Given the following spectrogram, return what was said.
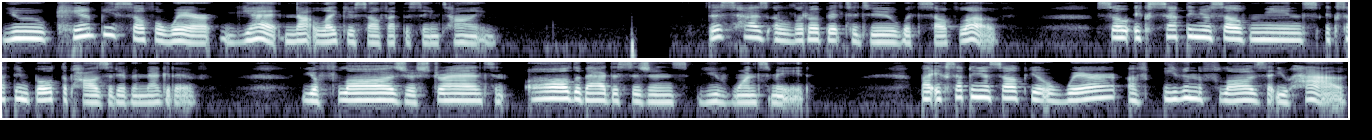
You can't be self aware yet not like yourself at the same time. This has a little bit to do with self love. So, accepting yourself means accepting both the positive and negative, your flaws, your strengths, and all the bad decisions you've once made. By accepting yourself, you're aware of even the flaws that you have,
